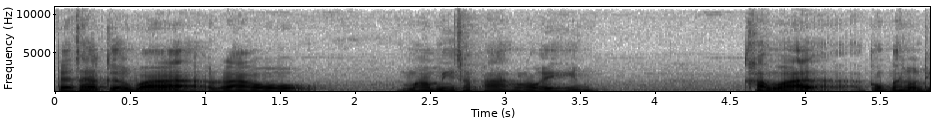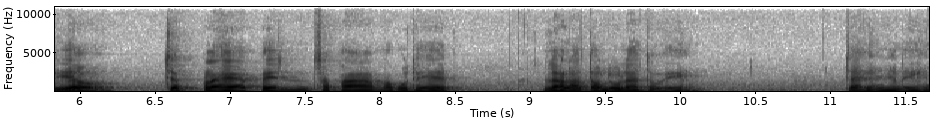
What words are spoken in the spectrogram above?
แต่ถ้าเกิดว่าเรา มามีสภาของเราเองคำว่ากรมการท่องเที่ยวจะแปลเป็นสภามกุเทศ แล้วเราต้องดูแลตัวเองจ่ายเงินกันเอง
